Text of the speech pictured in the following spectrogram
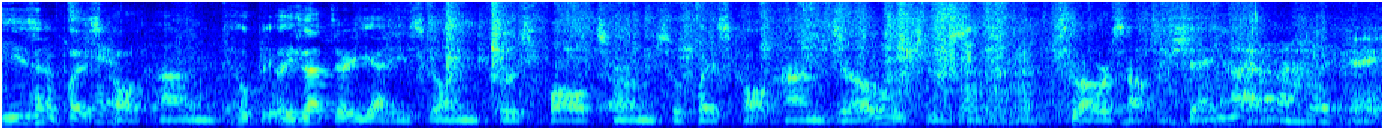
he's in a place called Han, he'll be, he's not there yet, he's going for his fall term to a place called Hangzhou, which is two hours south of Shanghai. Okay.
